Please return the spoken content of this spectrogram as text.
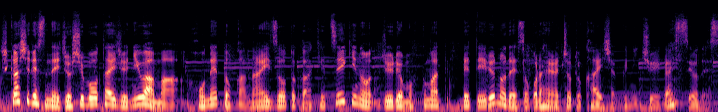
しかしですね女子肪体重には、まあ、骨とか内臓とか血液の重量も含まれているのでそこら辺はちょっと解釈に注意が必要です。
